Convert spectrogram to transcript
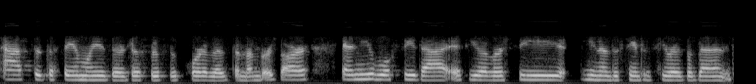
ask that the families are just as supportive as the members are. And you will see that if you ever see, you know, the Santa's Heroes event,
